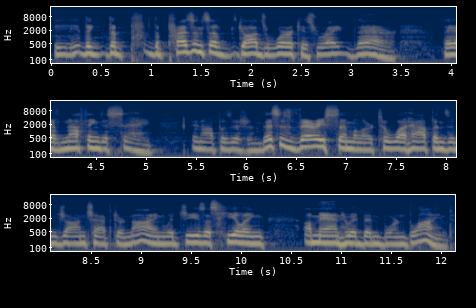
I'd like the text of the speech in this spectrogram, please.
The, the, the presence of God's work is right there. They have nothing to say in opposition. This is very similar to what happens in John chapter 9 with Jesus healing a man who had been born blind.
